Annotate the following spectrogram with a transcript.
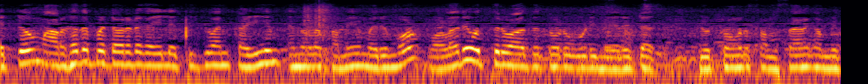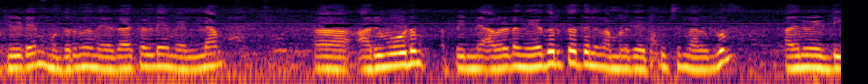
ഏറ്റവും അർഹതപ്പെട്ടവരുടെ കയ്യിൽ എത്തിക്കുവാൻ കഴിയും എന്നുള്ള സമയം വരുമ്പോൾ വളരെ ഉത്തരവാദിത്തത്തോടു കൂടി നേരിട്ട് യൂത്ത് കോൺഗ്രസ് സംസ്ഥാന കമ്മിറ്റിയുടെയും മുതിർന്ന നേതാക്കളുടെയും എല്ലാം അറിവോടും പിന്നെ അവരുടെ നേതൃത്വത്തിൽ നമ്മളിത് എത്തിച്ചു നൽകും. അതിനുവേണ്ടി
